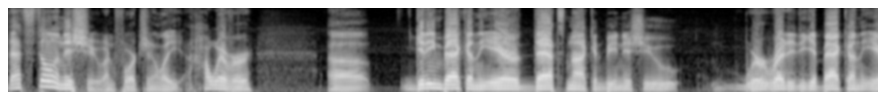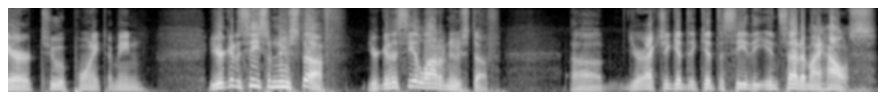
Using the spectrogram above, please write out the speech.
that's still an issue, unfortunately. However, uh, getting back on the air, that's not going to be an issue. We're ready to get back on the air to a point. I mean, you're going to see some new stuff. You're going to see a lot of new stuff. Uh, you're actually get to get to see the inside of my house,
